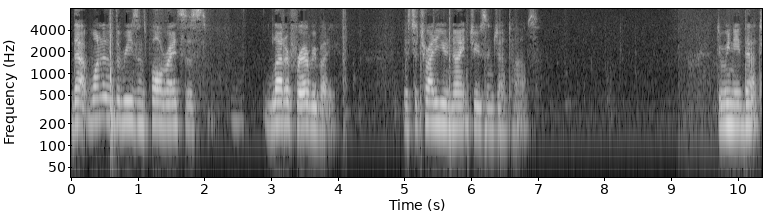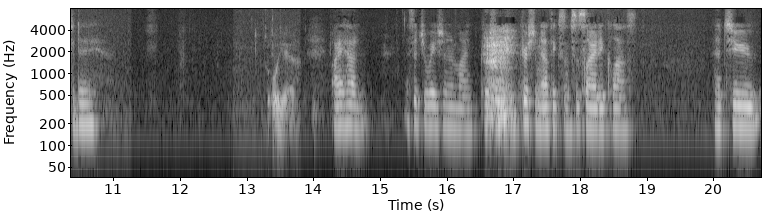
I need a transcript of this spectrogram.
that one of the reasons Paul writes this letter for everybody is to try to unite Jews and Gentiles. Do we need that today? Oh yeah. I had a situation in my Christian, Christian ethics and society class. I had to,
